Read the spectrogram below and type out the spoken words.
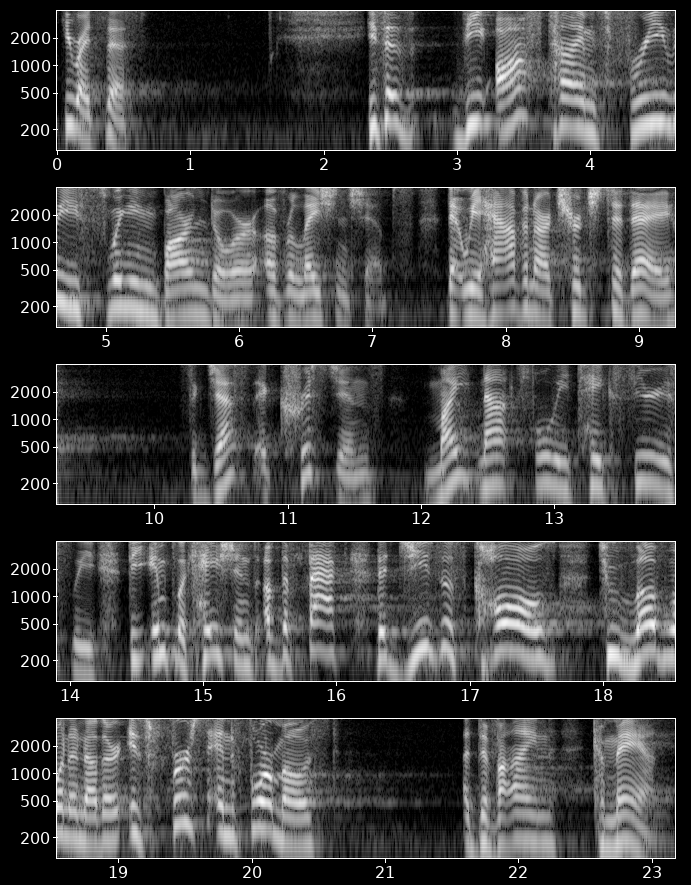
He writes this he says, the oft-times freely swinging barn door of relationships that we have in our church today suggests that Christians might not fully take seriously the implications of the fact that Jesus calls to love one another is first and foremost a divine command.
